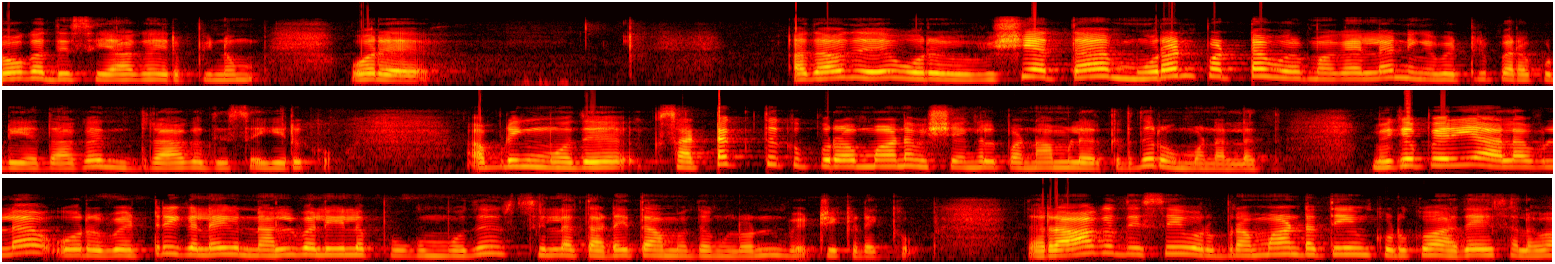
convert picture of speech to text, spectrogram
யோக திசையாக இருப்பினும் ஒரு அதாவது ஒரு விஷயத்த முரண்பட்ட ஒரு வகையில் நீங்கள் வெற்றி பெறக்கூடியதாக இந்த ராகு திசை இருக்கும். அப்படிங்கும்போது சட்டத்துக்கு புறமான விஷயங்கள் பண்ணாமல் இருக்கிறது ரொம்ப நல்லது. மிகப்பெரிய அளவில் ஒரு வெற்றிகளை நல்வழியில் போகும்போது சில தடை தாமதங்களுடன் வெற்றி கிடைக்கும். ராகு திசை ஒரு பிரம்மாண்டத்தையும் கொடுக்கும் அதே செலவு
